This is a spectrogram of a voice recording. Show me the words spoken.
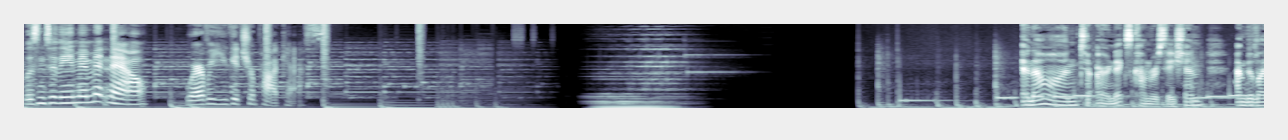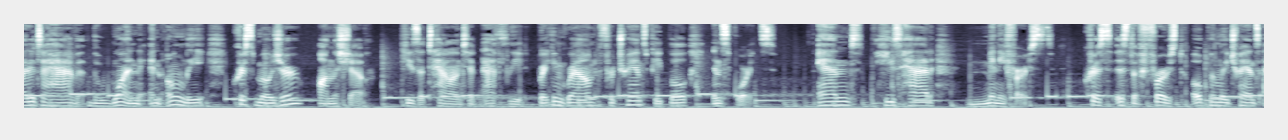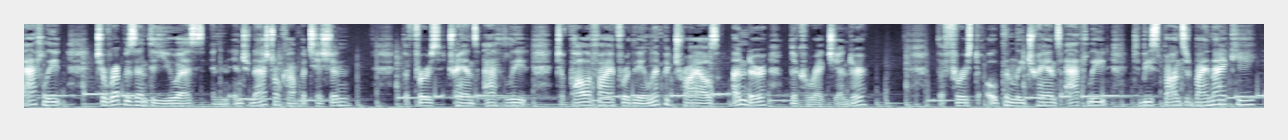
Listen to the amendment now, wherever you get your podcasts. And now on to our next conversation. I'm delighted to have the one and only Chris Mosier on the show. He's a talented athlete breaking ground for trans people in sports. And he's had many firsts. Chris is the first openly trans athlete to represent the U.S. in an international competition, the first trans athlete to qualify for the Olympic trials under the correct gender, the first openly trans athlete to be sponsored by Nike,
